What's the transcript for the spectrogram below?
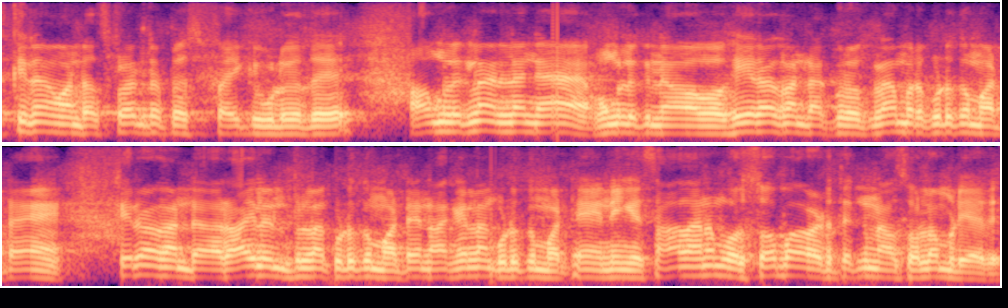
ஸ்கிரோ ஹாண்டா ஸ்ப்ளெண்டர் ப்ளஸ் ஃபைக்கு விழுகுது அவங்களுக்குலாம் இல்லைங்க. உங்களுக்கு நான் ஹீரோ ஹாண்டா கிளாமர் கொடுக்க மாட்டேன். ஹீரோ ஹாண்டா ராயல் என்ஃபீல்ட்லாம் கொடுக்க மாட்டேன். நகையெல்லாம் கொடுக்க மாட்டேன். நீங்கள் சாதாரண ஒரு சோபாவை எடுத்துக்கு நான் சொல்ல முடியாது.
